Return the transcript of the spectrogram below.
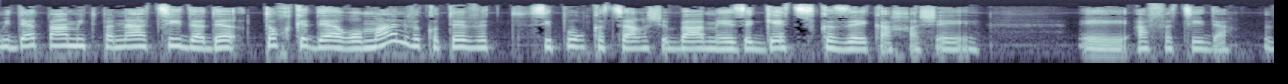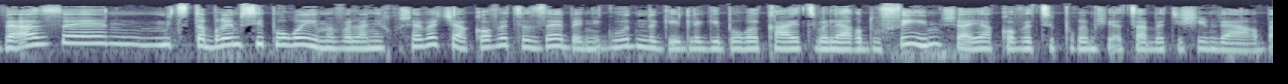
מדי פעם מתפנה הצידה דר, תוך כדי הרומן וכותבת סיפור קצר שבא מאיזה גץ כזה ככה שעף אה, הצידה. ואז אה, מצטברים סיפורים, אבל אני חושבת שהקובץ הזה, בניגוד נגיד לגיבורי קיץ ולהרדופים, שהיה קובץ סיפורים שיצא ב-94,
